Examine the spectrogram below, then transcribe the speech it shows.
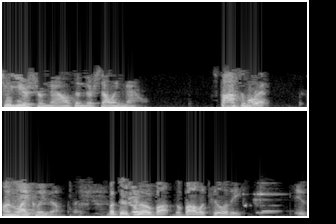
two years from now than they're selling now. It's possible. Right. Unlikely though. But there's no vo- the volatility is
